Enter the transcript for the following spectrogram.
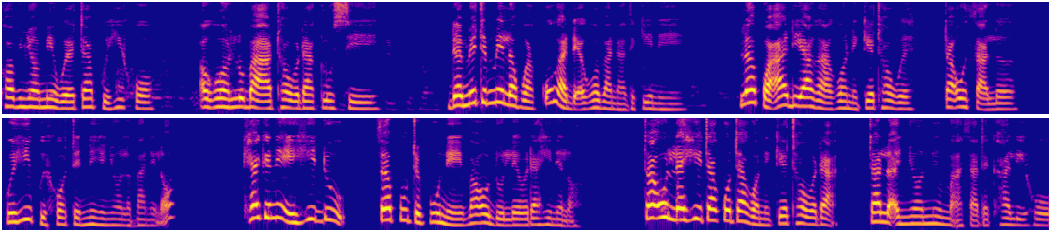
ခေါ်ပညောမေဝဲတာပွေဟီခေါ်အကောလှပါထောဝဒါကလုစီ ဒမီတမီလောက်ပွားကိုကတဲ့အကောဘာနာတကင်းနေလောက်ပွားအဒီယာကကောနေကဲထောဝဲတာဥစာလပွေဟိပွေခေါ်တနေညညောလပါနေလောခဲကနေဟိဒုသပူတပူနေဘာအိုဒိုလေဝဒဟိနေလောတာအိုလေဟိတာကိုတာကောနေကဲထောဝဒတာလအညောနုမာစာတခါလီဟို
